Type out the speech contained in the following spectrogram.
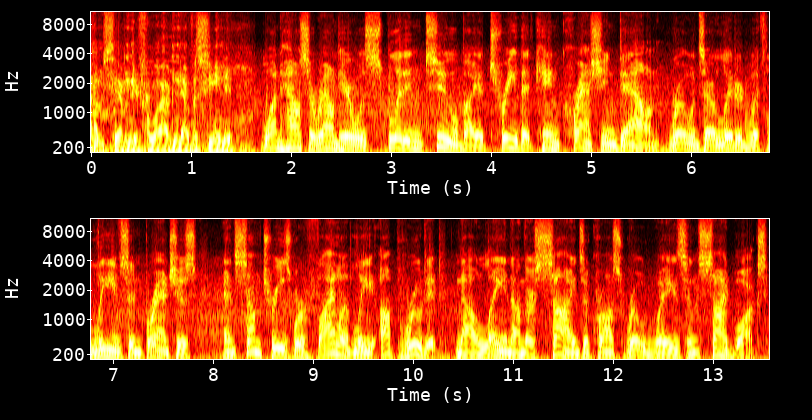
I'm 74. I've never seen it. One house around here was split in two by a tree that came crashing down. Roads are littered with leaves and branches, and some trees were violently uprooted, now laying on their sides across roadways and sidewalks.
